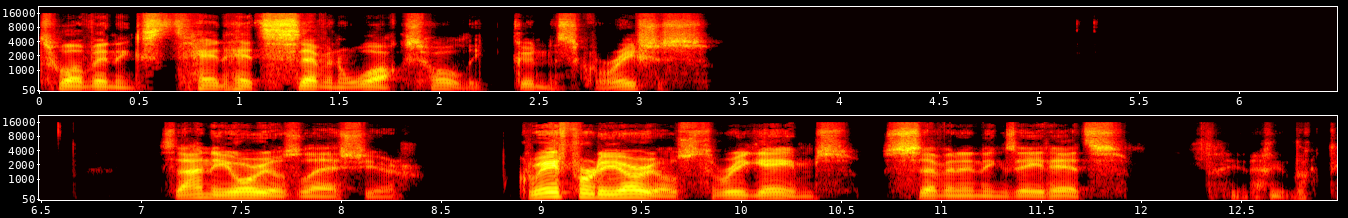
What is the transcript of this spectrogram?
12 innings, 10 hits, seven walks. Holy goodness gracious. On the Orioles last year. Great for the Orioles, three games, seven innings, eight hits. He looked,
